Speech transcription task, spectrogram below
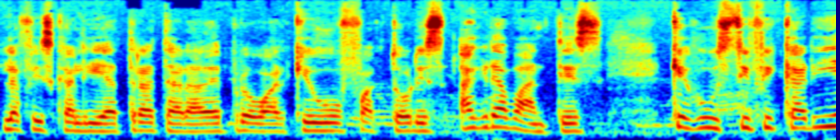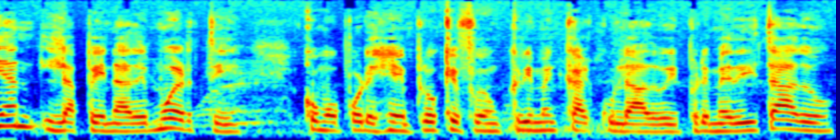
La Fiscalía tratará de probar que hubo factores agravantes que justificarían la pena de muerte, como por ejemplo que fue un crimen calculado y premeditado.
